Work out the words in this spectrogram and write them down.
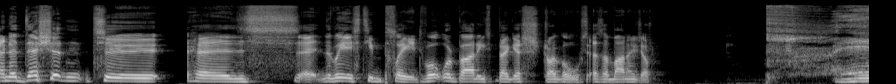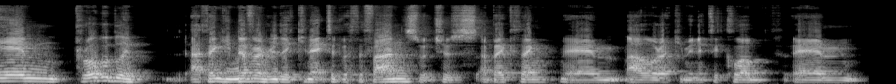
In addition to his uh, the way his team played, what were Barry's biggest struggles as a manager? Um, probably, I think he never really connected with the fans, which is a big thing. Um, Alloa Community Club, um,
